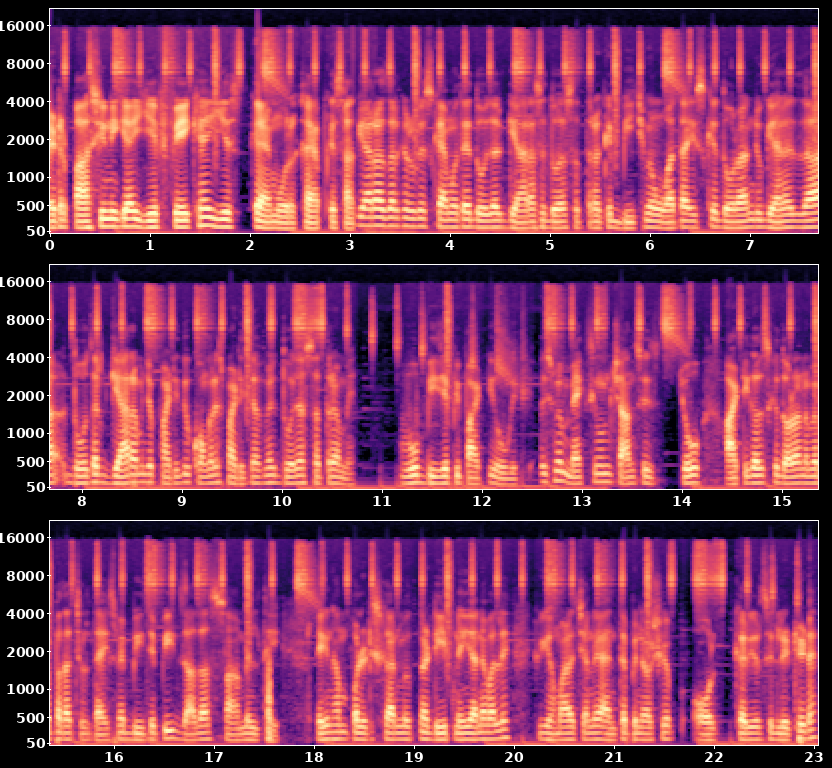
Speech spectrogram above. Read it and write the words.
लेटर पास ही नहीं किया, ये फेक है, ये स्कैम हो रखा है आपके साथ। ग्यारह हज़ार करोड़ का स्कैम होता है 2011 से 2017 के बीच में हुआ था। इसके दौरान जो ग्यारह हज़ार, दो में जो पार्टी थी, वो कांग्रेस पार्टी थी फिर दो हज़ार सत्रह में। वो बीजेपी पार्टी हो गई थी इसमें मैक्सिमम चांसेस जो आर्टिकल्स के दौरान हमें पता चलता है, इसमें बीजेपी ज़्यादा शामिल थी। लेकिन हम पॉलिटिक्स के बारे में उतना डीप नहीं जाने वाले, क्योंकि हमारा चैनल एंटरप्रेन्योरशिप और करियर से रिलेटेड है।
